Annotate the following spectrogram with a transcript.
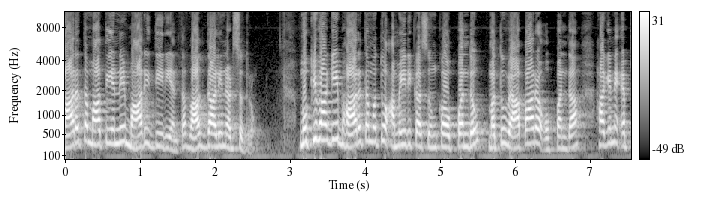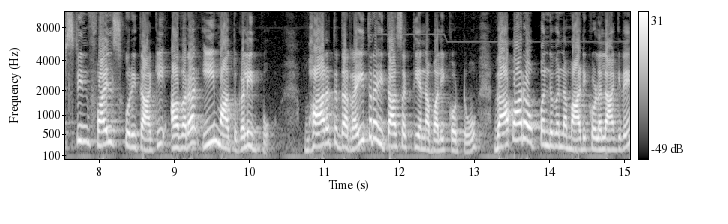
ಭಾರತ ಮಾತೆಯನ್ನೇ ಮಾರಿದ್ದೀರಿ ಅಂತ ವಾಗ್ದಾಳಿ ನಡೆಸಿದ್ರು. ಮುಖ್ಯವಾಗಿ ಭಾರತ ಮತ್ತು ಅಮೆರಿಕ ಸುಂಕ ಒಪ್ಪಂದ ಮತ್ತು ವ್ಯಾಪಾರ ಒಪ್ಪಂದ, ಹಾಗೆಯೇ ಎಪ್ಸ್ಟಿನ್ ಫೈಲ್ಸ್ ಕುರಿತಾಗಿ ಅವರ ಈ ಮಾತುಗಳಿದ್ವು. ಭಾರತದ ರೈತರ ಹಿತಾಸಕ್ತಿಯನ್ನ ಬಲಿಕೊಟ್ಟು ವ್ಯಾಪಾರ ಒಪ್ಪಂದವನ್ನ ಮಾಡಿಕೊಳ್ಳಲಾಗಿದೆ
